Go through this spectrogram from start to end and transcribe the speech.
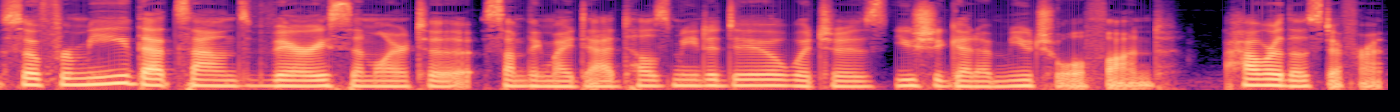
So for me, that sounds very similar to something my dad tells me to do, which is you should get a mutual fund. How are those different?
